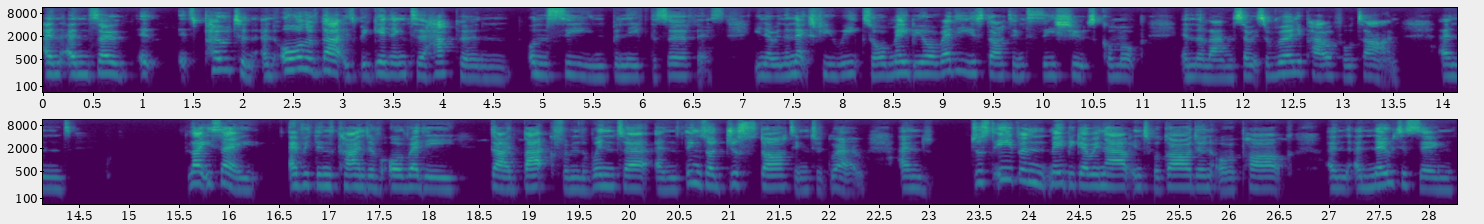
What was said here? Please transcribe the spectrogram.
and and so it it's potent and all of that is beginning to happen unseen beneath the surface. You know in the next few weeks or maybe already you're starting to see shoots come up in the land. So it's a really powerful time. And like you say everything's kind of already died back from the winter and things are just starting to grow. And just even maybe going out into a garden or a park and, and noticing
